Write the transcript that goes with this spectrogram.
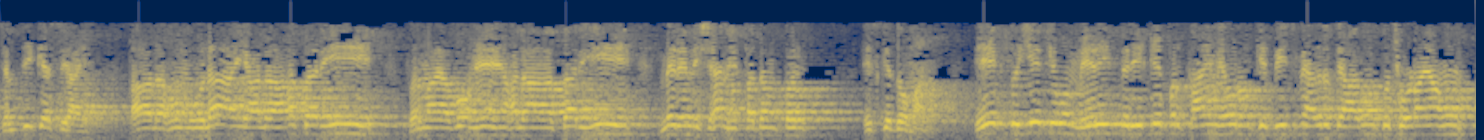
جلدی کیسے آئے؟ قال هم اولائی علی اثری فرمایا، وہ ہیں علی اثری میرے نشان قدم پر۔ اس کے دو معنی۔ ایک تو یہ کہ وہ میرے ہی طریقے پر قائم ہے اور ان کے بیچ میں حضرت ہارون کو چھوڑ آیا ہوں۔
